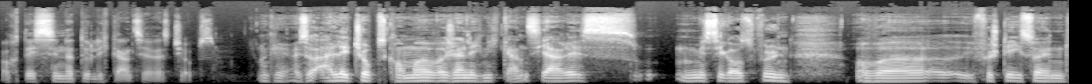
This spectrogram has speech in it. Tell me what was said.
Auch das sind natürlich Ganzjahresjobs. Okay, also alle Jobs kann man wahrscheinlich nicht ganzjahresmäßig ausfüllen, aber ich verstehe so ein,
